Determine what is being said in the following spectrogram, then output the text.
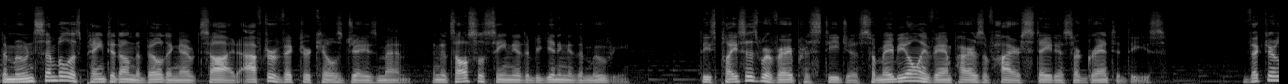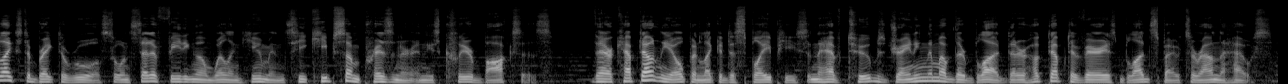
The moon symbol is painted on the building outside after Victor kills Jay's men, and it's also seen near the beginning of the movie. These places were very prestigious, so maybe only vampires of higher status are granted these. Victor likes to break the rules, so instead of feeding on willing humans, he keeps some prisoner in these clear boxes. They are kept out in the open like a display piece, and they have tubes draining them of their blood that are hooked up to various blood spouts around the house.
